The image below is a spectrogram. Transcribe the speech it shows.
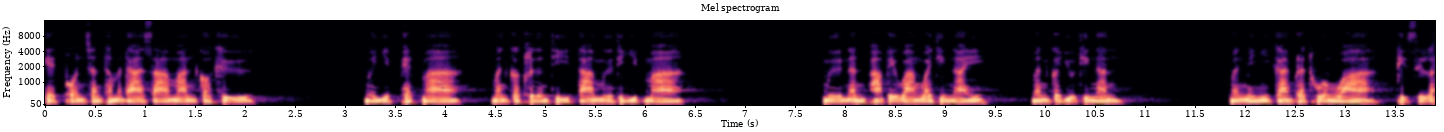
เหตุผลชั้นธรรมดาสามัญก็คือ เมื่อหยิบเพชรมา มันก็เคลื่อนที่ตามมือที่หยิบมา มือนั้นพาไปวางไว้ที่ไหน มันก็อยู่ที่นั่น มันไม่มีการประท้วงว่าผิดศีล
